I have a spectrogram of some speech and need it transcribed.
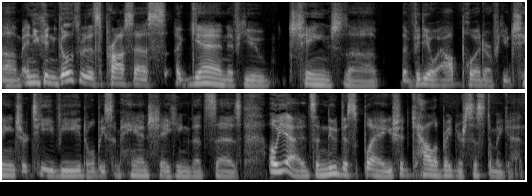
um, and you can go through this process again if you change the the video output or if you change your TV, there'll be some handshaking that says, "Oh yeah, it's a new display. You should calibrate your system again."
